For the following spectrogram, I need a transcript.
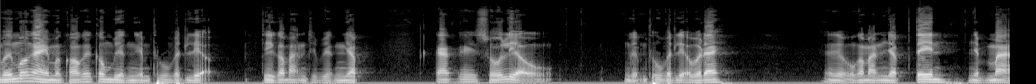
với mỗi ngày mà có cái công việc nghiệm thu vật liệu, thì các bạn chỉ việc nhập các cái số liệu nghiệm thu vật liệu vào đây. Ví dụ các bạn nhập tên, nhập mã,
